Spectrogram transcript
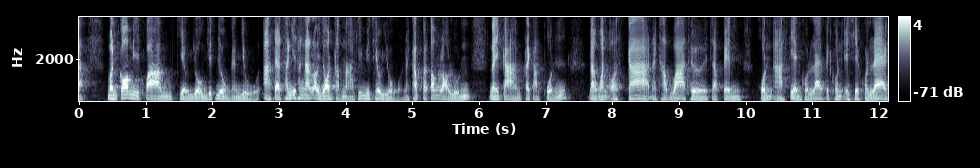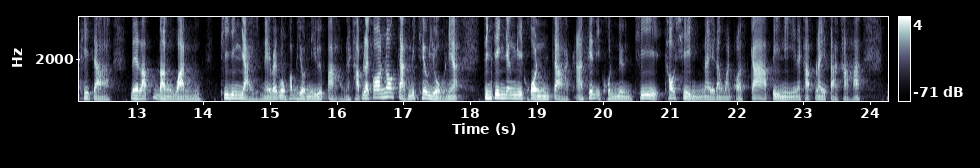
มันก็มีความเกี่ยวโยงยึดโยงกันอยู่อะแต่ทั้งนี้ทั้งนั้นเราย้อนกลับมาที่มิเชลโยนะครับก็ต้องรอลุ้นในการประกาศผลรางวัลออสการ์นะครับว่าเธอจะเป็นคนอาเซียนคนแรกเป็นคนเอเชียคนแรกที่จะได้รับรางวัล ที่ยิ่งใหญ่ในแวดวงภาพยนตร์นี้หรือเปล่านะครับแล้วก็นอกจากมิเชลโยเนี่ยจริงๆ ยังมีคนจากอาเซียนอีกคนหนึ่งที่เข้าชิงในรางวัลออสการ์ปีนี้นะครับในสาขา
